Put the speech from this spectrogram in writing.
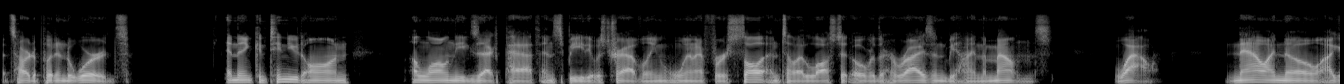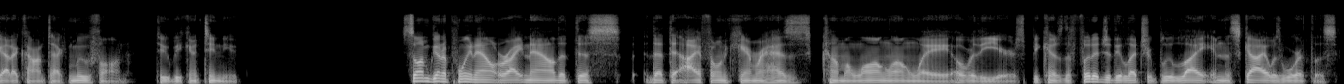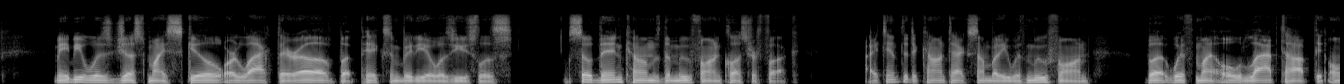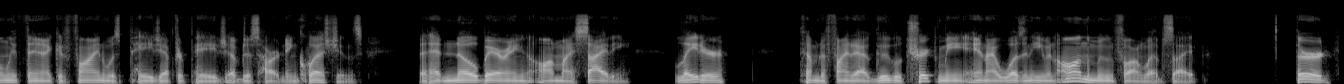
That's hard to put into words. And then continued on along the exact path and speed it was traveling when I first saw it until I lost it over the horizon behind the mountains. Wow. Now I know I got to contact MUFON to be continued. So I'm going to point out right now that this that the iPhone camera has come a long long way over the years because the footage of the electric blue light in the sky was worthless. Maybe it was just my skill or lack thereof, but pics and video was useless. So then comes the MUFON clusterfuck. I attempted to contact somebody with MUFON, but with my old laptop, the only thing I could find was page after page of disheartening questions that had no bearing on my sighting. Later, come to find out, Google tricked me and I wasn't even on the MUFON website. Third,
